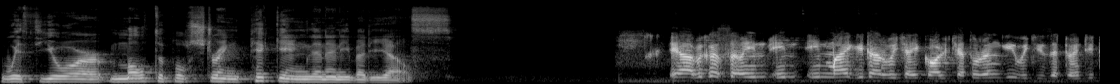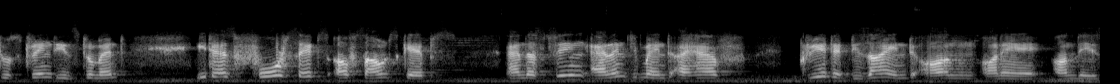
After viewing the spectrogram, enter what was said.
with your multiple string picking than anybody else. Yeah, because uh, in, in, in my guitar, which I call Chaturangi, which is a 22 stringed instrument, it has four sets of soundscapes, and the string arrangement I have created, designed on on a on this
